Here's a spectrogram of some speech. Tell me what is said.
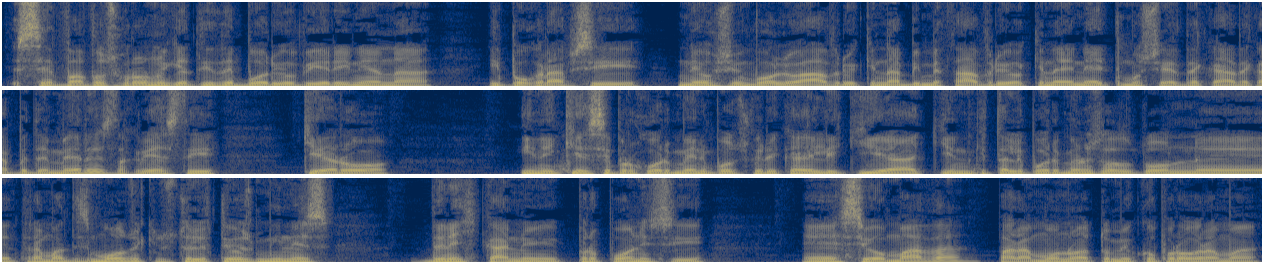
σε βάθος χρόνου, γιατί δεν μπορεί ο Βιερίνια να υπογράψει νέο συμβόλαιο αύριο και να μπει μεθαύριο και να είναι έτοιμος σε 10-15 μέρες. Θα χρειαστεί καιρό. Είναι και σε προχωρημένη ποδοσφαιρικά ηλικία και είναι και ταλαιπωρημένος από τον ε, τραυματισμό του και τους τελευταίους μήνες δεν έχει κάνει προπόνηση ε, σε ομάδα παρά μόνο ατομικό πρόγραμμα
